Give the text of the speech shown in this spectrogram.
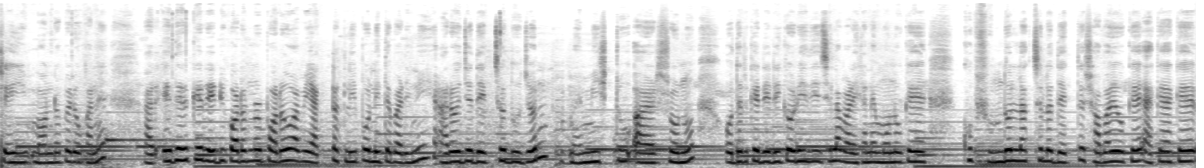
সেই মণ্ডপের ওখানে। আর এদেরকে রেডি করানোর পরেও আমি একটা ক্লিপও নিতে পারিনি। আর ওই যে দেখছ দুজন, মিষ্টু আর সোনু, ওদেরকে রেডি করিয়ে দিয়েছিলাম। আর এখানে মনুকে খুব সুন্দর সুন্দর লাগছিল দেখতে। সবাই ওকে একে একে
